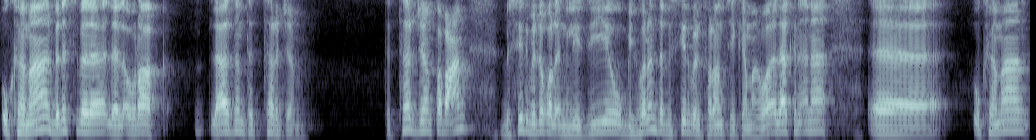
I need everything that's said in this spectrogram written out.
وكمان بالنسبة للأوراق لازم تترجم. تترجم طبعا بصير باللغة الإنجليزية وبهولندا بصير بالفرنسي كمان. ولكن أنا آه وكمان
